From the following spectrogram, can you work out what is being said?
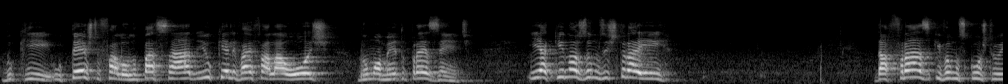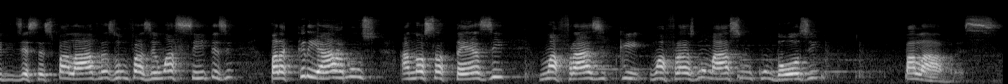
do que o texto falou no passado e o que ele vai falar hoje, no momento presente. E aqui nós vamos extrair da frase que vamos construir de 16 palavras, vamos fazer uma síntese para criarmos a nossa tese, uma frase que uma frase no máximo com 12 palavras.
